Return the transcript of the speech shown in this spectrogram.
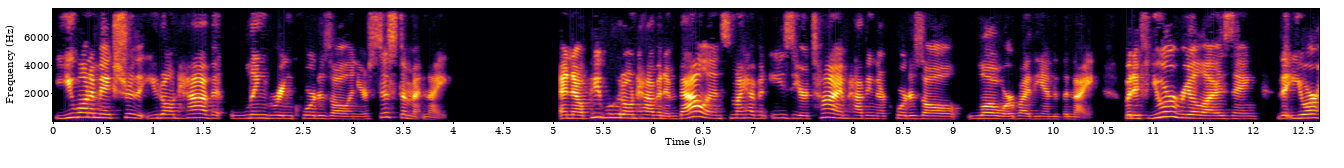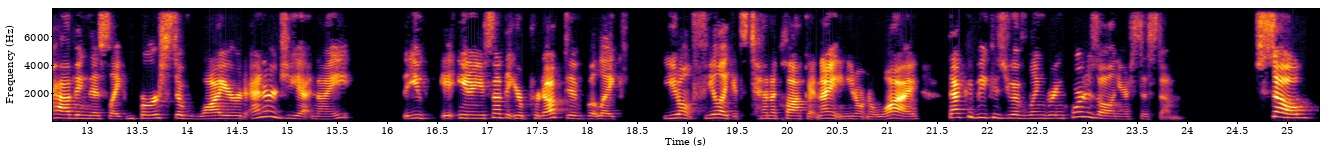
you want to make sure that you don't have it lingering cortisol in your system at night. And now people who don't have an imbalance might have an easier time having their cortisol lower by the end of the night. But if you're realizing that you're having this like burst of wired energy at night, that you, it, you know, it's not that you're productive, but like you don't feel like it's 10 o'clock at night and you don't know why, that could be because you have lingering cortisol in your system. So,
